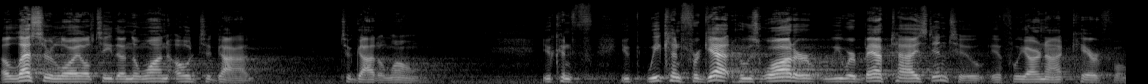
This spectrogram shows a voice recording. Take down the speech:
a lesser loyalty than the one owed to God, to God alone. You can, you, we can forget whose water we were baptized into if we are not careful.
